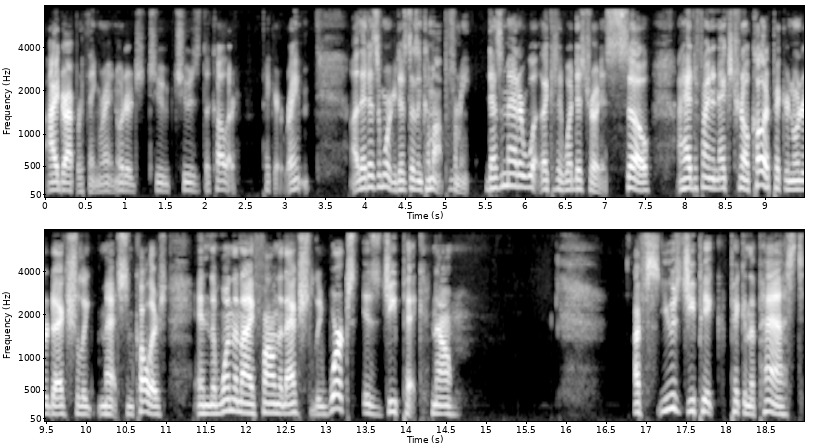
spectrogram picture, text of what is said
eyedropper thing, right, in order to choose the color picker, right? Uh, that doesn't work. It just doesn't come up for me. Doesn't matter what, like I said, what distro it is. So I had to find an external color picker in order to actually match some colors. And the one that I found that actually works is GPick. Now, I've used GPick pick in the past,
